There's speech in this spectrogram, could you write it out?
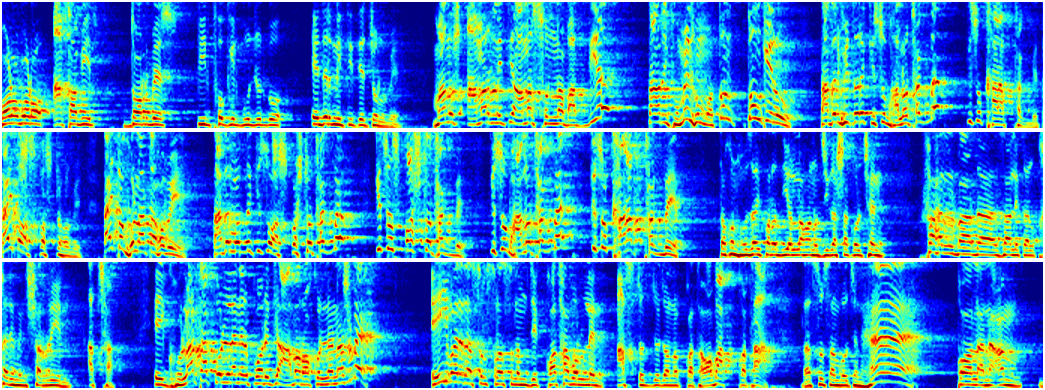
বড় বড় আকাবির, দরবেশ, পীর ফকির, বুজুর্গ এদের নীতিতে চলবে। মানুষ আমার নীতি, আমার সন্না বাদ দিয়ে তারিফ তুঙ্কিরু তাদের ভিতরে কিছু ভালো থাকবে, কিছু খারাপ থাকবে। তাই তো অস্পষ্ট হবে, তাই তো ঘোলাটা হবে। তাদের মধ্যে কিছু অস্পষ্ট থাকবে, কিছু স্পষ্ট থাকবে, কিছু ভালো থাকবে, কিছু খারাপ থাকবে। তখন হোজাই ফরদি আল্লাহনু জিজ্ঞাসা করছেন, ফাহাল বাদা জালিকাল খৈরমিন শাররিন? আচ্ছা এই ঘোলাটা কল্যাণের পরে কি আবার অকল্যাণ আসবে? এইবারে রাসুল সাল্লাহ সাল্লাম যে কথা বললেন, আশ্চর্যজনক কথা, অবাক কথা। রাসুল সাল্লাম বলছেন হ্যাঁ কলা নাম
